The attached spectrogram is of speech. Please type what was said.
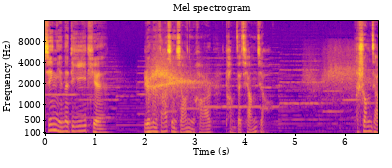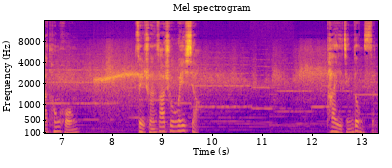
新年的第一天，人们发现小女孩躺在墙角，她双颊通红，嘴唇发出微笑，她已经冻死了。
